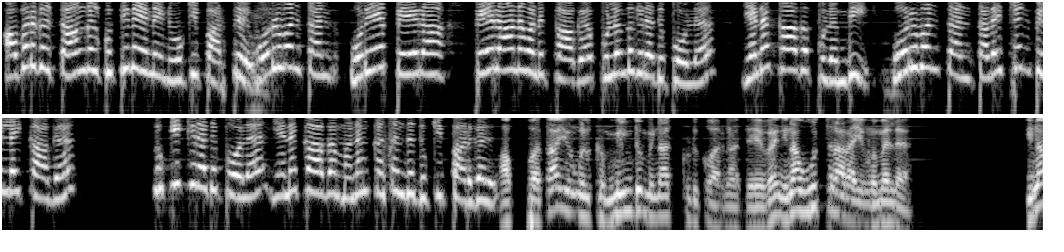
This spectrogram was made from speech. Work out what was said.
அவர்கள் தாங்கள் குத்தின எண்ணெய் நோக்கி பார்த்து ஒருவன் தன் ஒரே பேரா பேரானவனுக்காக புலம்புகிறது போல எனக்காக புலம்பி ஒருவன் தன் தலைச்சன் பிள்ளைக்காக துக்கிக்கிறது போல எனக்காக மனம் கசந்து துக்கிப்பார்கள். அப்பதான் இவங்களுக்கு மீண்டும் என்ன கொடுக்குவாருனா தேவன். இனா ஊத்துறாரா இவங்க மேல? இனா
